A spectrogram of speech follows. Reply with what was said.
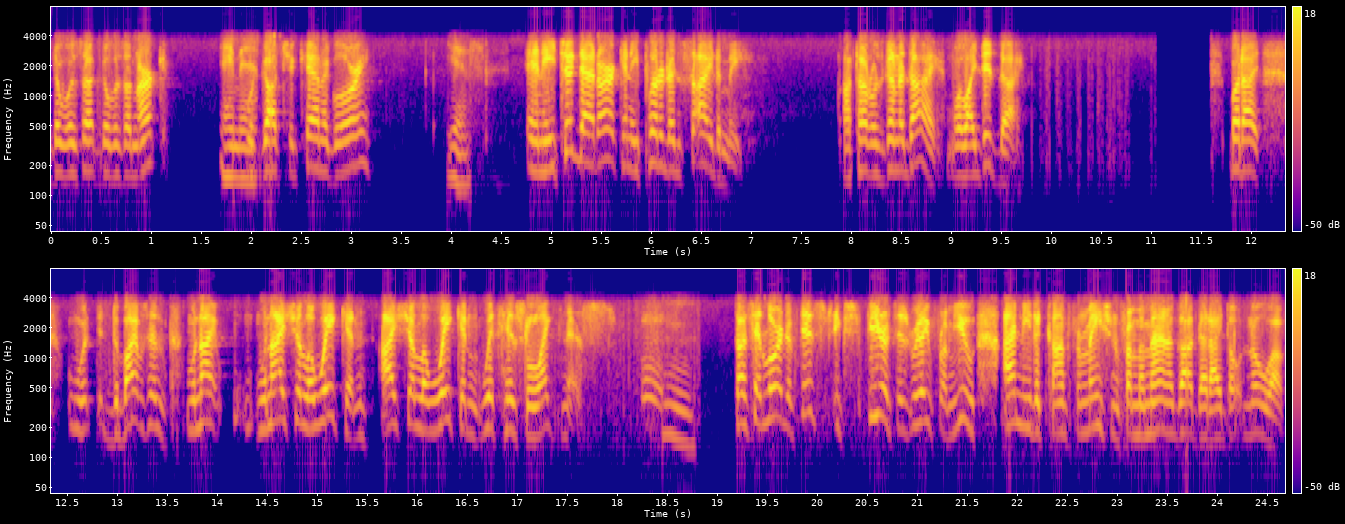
there was a, there was an ark Amen. with God's Shekinah glory, Yes. and he took that ark and he put it inside of me. I thought I was going to die. Well, I did die. But I, w- the Bible says, when I when I shall awaken, I shall awaken with His likeness. Mm. So I said, Lord, if this experience is really from you, I need a confirmation from a man of God that I don't know of.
